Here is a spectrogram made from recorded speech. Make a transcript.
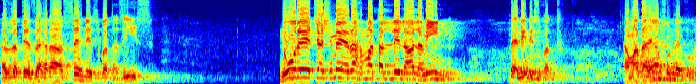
حضرت زہرا سہ نسبت عزیز۔ نور چشم رحمت للعالمین، پہلی نسبت۔ آمادہ ہے آپ سننے کو؟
